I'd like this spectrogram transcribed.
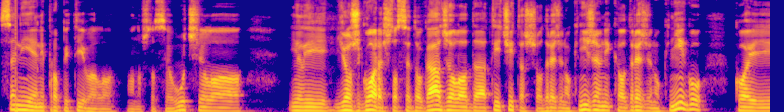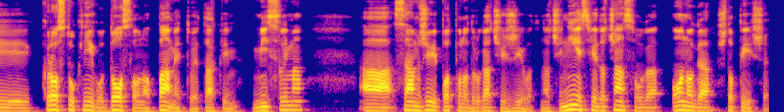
se nije ni propitivalo ono što se učilo ili još gore što se događalo da ti čitaš određenog književnika, određenu knjigu koji kroz tu knjigu doslovno pametuje takvim mislima a sam živi potpuno drugačiji život. Znači nije svjedočanstvo onoga što piše.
